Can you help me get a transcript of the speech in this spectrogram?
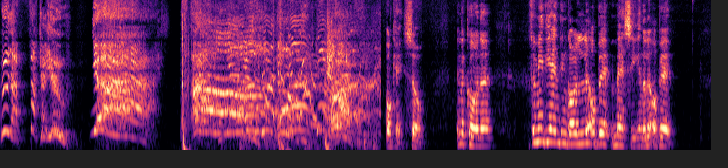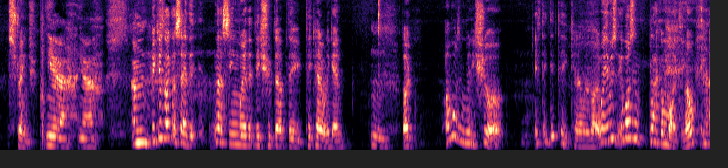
Who the fuck are you? Yeah! Okay, so in the corner, for me the ending got a little bit messy and a little bit strange Yeah, yeah. Um, because, like I said, in that scene where they, they shoot up, they take heroin again. Like, I wasn't really sure if they did take heroin or not. It was it wasn't black and white, you know. And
